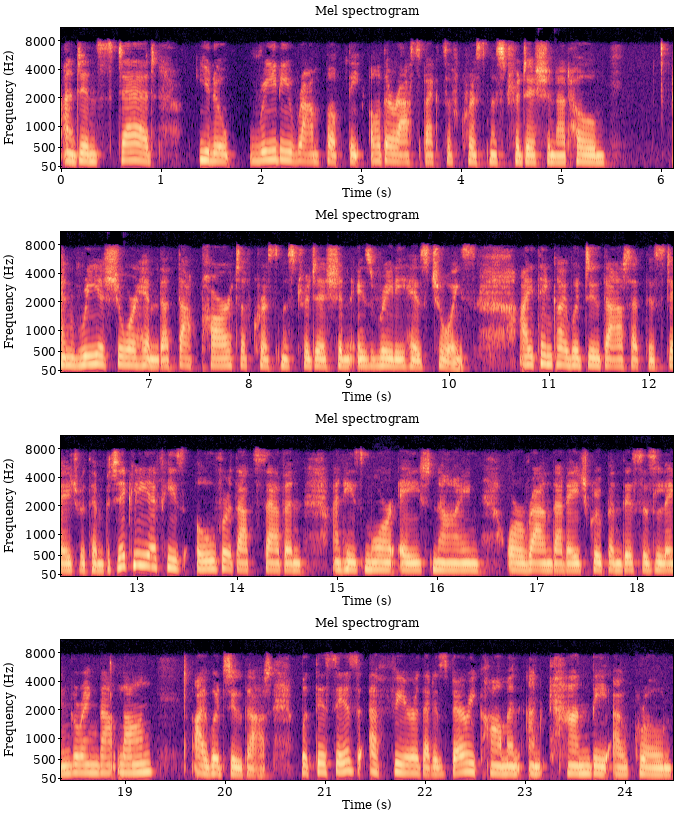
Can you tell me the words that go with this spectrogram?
and instead you know really ramp up the other aspects of christmas tradition at home and reassure him that that part of Christmas tradition is really his choice. I think I would do that at this stage with him, particularly if he's over that seven and he's more eight, nine, or around that age group, and this is lingering that long. I would do that. But this is a fear that is very common and can be outgrown.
